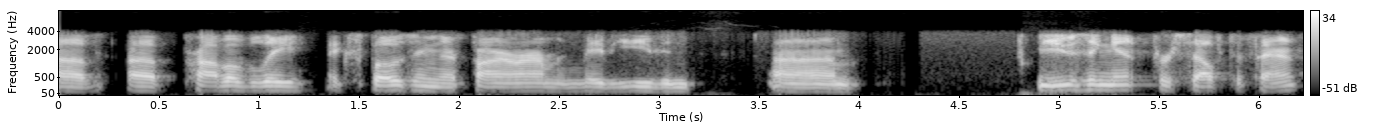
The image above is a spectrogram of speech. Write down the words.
of, of probably exposing their firearm and maybe even um, using it for self defense.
